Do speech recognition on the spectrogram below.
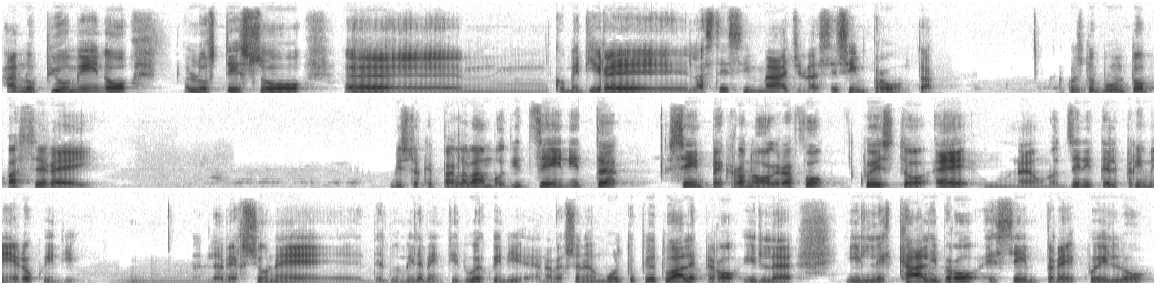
hanno più o meno lo stesso... Eh, come dire, la stessa immagine, la stessa impronta. A questo punto passerei, visto che parlavamo di Zenith, sempre cronografo, questo è un, uno Zenith il primero, quindi la versione del 2022, quindi è una versione molto più attuale, però il, il calibro è sempre quello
